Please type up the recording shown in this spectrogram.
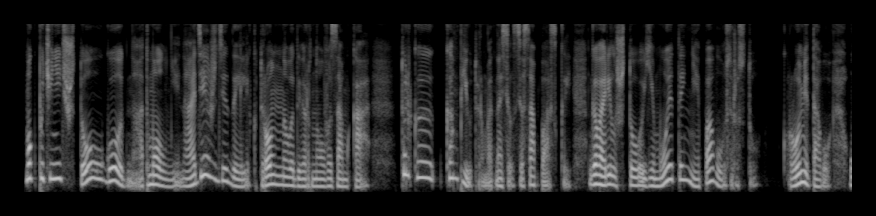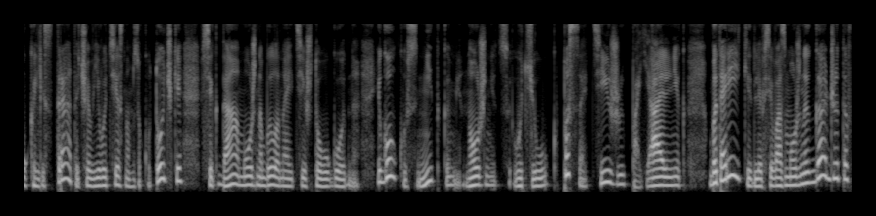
Мог починить что угодно, от молнии на одежде до электронного дверного замка — только к компьютерам относился с опаской, говорил, что ему это не по возрасту. Кроме того, у Калистратыча в его тесном закуточке всегда можно было найти что угодно. Иголку с нитками, ножницы, утюг, пассатижи, паяльник, батарейки для всевозможных гаджетов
